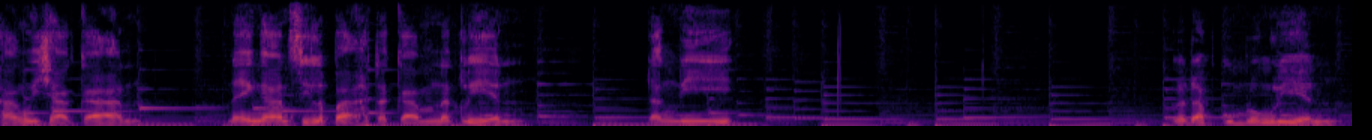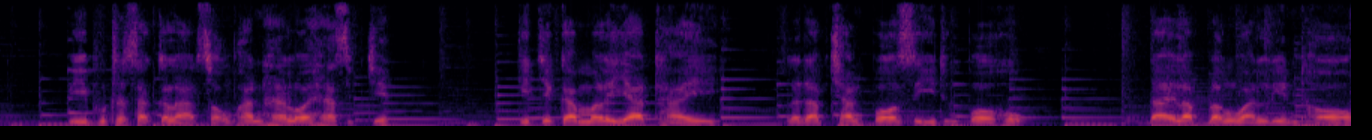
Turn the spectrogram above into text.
ทางวิชาการ ในงานศิลปะหัตถกรรมนักเรียน ดังนี้ ระดับกลุ่มโรงเรียน ปีพุทธศักราช 2557 กิจกรรมมารยาทไทย ระดับชั้นป .4 ถึงป .6 ได้รับรางวัลเหรียญทอง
